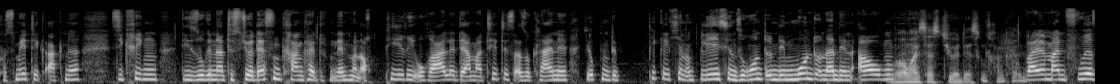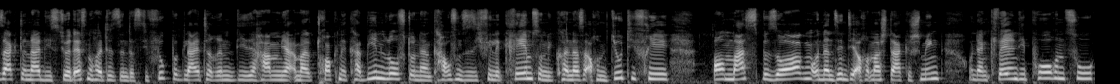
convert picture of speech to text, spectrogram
Kosmetikakne. Sie kriegen die sogenannte Stewardessenkrankheit, nennt man auch periorale Dermatitis, also kleine juckende Pickelchen und Bläschen so rund um den Mund und an den Augen. Warum heißt das Stewardessenkrankheit? Weil man früher sagte, na, die Stewardessen, heute sind das die Flugbegleiterinnen, die haben ja immer trockene Kabinenluft und dann kaufen sie sich viele Cremes und die können das auch im Duty-Free en masse besorgen und dann sind die auch immer stark geschminkt und dann quellen die Poren zu.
